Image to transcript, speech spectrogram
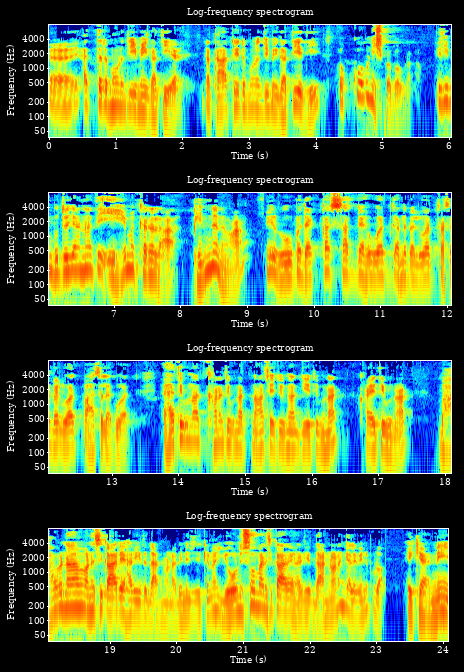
ඇත්තට මොන දීමේ ගතිය යථාර්ථයට මොන දීමේ ගතියේදී ඔක්කොම නිෂ්ප්‍රභ වුණා. ඉතින් බුදුජානනාතේ එහෙම කරලා පෙන්නනවා මේ රූප දැක්ක සද්ද ඇහුවත් ගඳ බැලුවත් රස බැලුවත් පහස ලැබුවත් ඇහැ තිබුණත් කන තිබුණත් නාසය තිබුණත් දිය තිබුණත් කය තිබුණත් භාවනා මානසිකාර්ය හරියට දන්නවනම් වෙන විදිහට කියනවා යෝනිසෝ මානසිකාර්ය හරියට දන්නවනම් ගැලවෙන්න පුළුවන්. ඒ කියන්නේ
